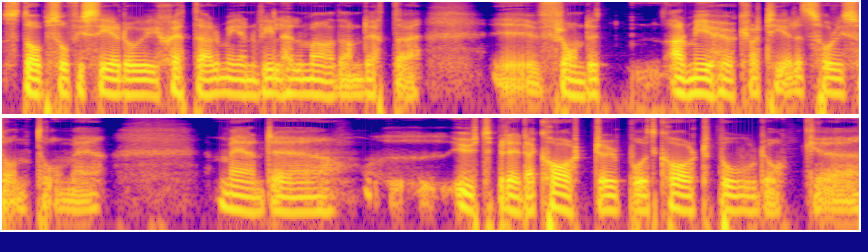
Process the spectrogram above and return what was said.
stabsofficer då i sjätte armén, Wilhelm Adam, detta eh, från det arméhögkvarterets horisont då med, med eh, utbredda kartor på ett kartbord och, eh,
